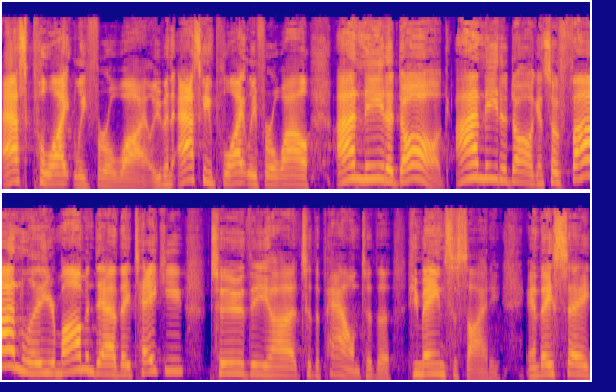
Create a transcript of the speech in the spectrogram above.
Ask politely for a while. You've been asking politely for a while. I need a dog. I need a dog. And so finally, your mom and dad they take you to the uh, to the pound to the humane society, and they say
